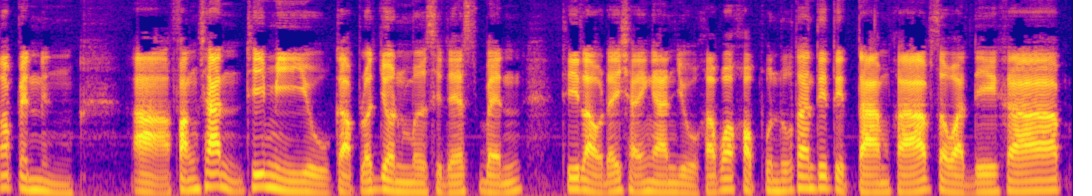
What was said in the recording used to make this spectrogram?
ก็เป็นหนึ่งฟังก์ชันที่มีอยู่กับรถยนต์ Mercedes-Benz ที่เราได้ใช้งานอยู่ครับ ก็ขอบคุณทุกท่านที่ติดตามครับ สวัสดีครับ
